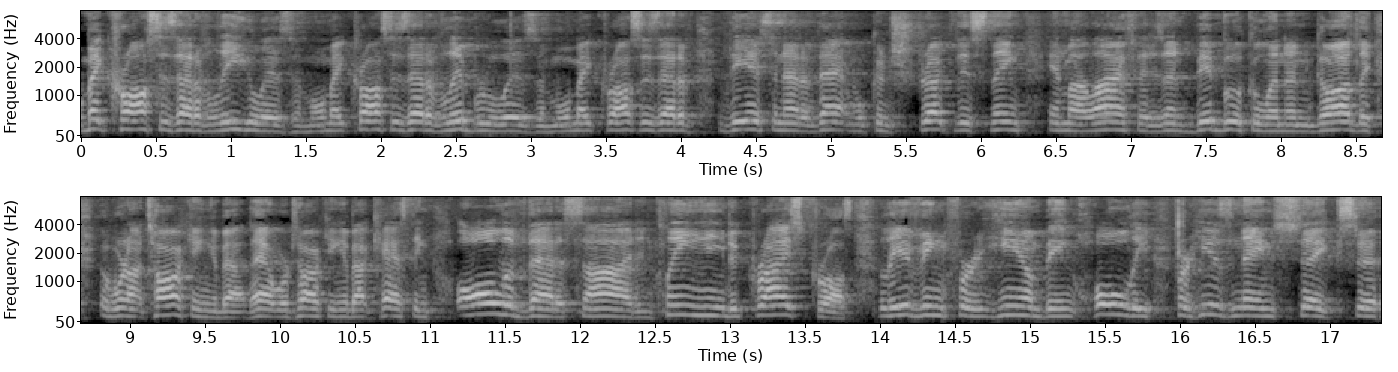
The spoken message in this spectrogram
We'll make crosses out of legalism. We'll make crosses out of liberalism. We'll make crosses out of this and out of that. And we'll construct this thing in my life that is unbiblical and ungodly. But we're not talking about that. We're talking about casting all of that aside and clinging to Christ's cross, living for Him, being holy for His name's sake, so,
